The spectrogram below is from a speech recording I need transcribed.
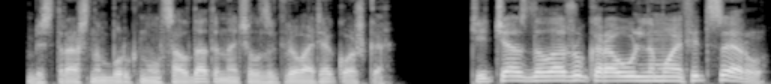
— бесстрашно буркнул солдат и начал закрывать окошко. «Сейчас доложу караульному офицеру!»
